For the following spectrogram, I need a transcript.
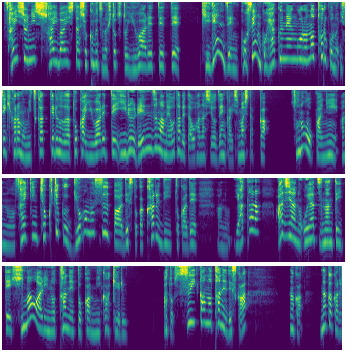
最初に栽培した植物の一つと言われてて、紀元前5500年頃のトルコの遺跡からも見つかってるのだとか言われているレンズ豆を食べたお話を前回しましたが、その他に、あの、最近ちょくちょく業務スーパーですとかカルディとかで、あの、やたらアジアのおやつなんて言って、ひまわりの種とか見かける。あと、スイカの種ですか？なんか、中から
